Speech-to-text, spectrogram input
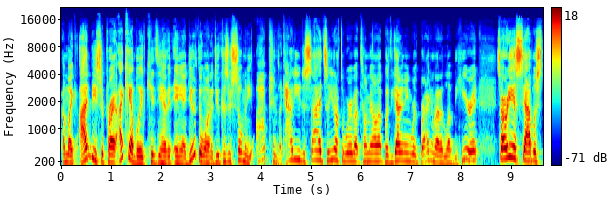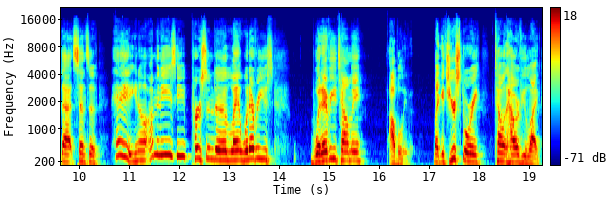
I'm like, I'd be surprised. I can't believe kids have any idea what they want to do because there's so many options. Like, how do you decide? So you don't have to worry about telling me all that. But if you got anything worth bragging about, I'd love to hear it. So I already established that sense of, hey, you know, I'm an easy person to land. Whatever you, whatever you tell me, I'll believe it. Like it's your story. Tell it however you like.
